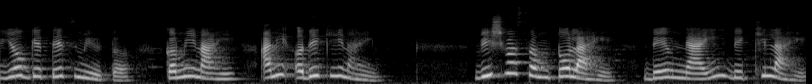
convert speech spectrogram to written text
योग्य तेच मिळतं. कमी नाही आणि अधिकही नाही. विश्व समतोल आहे. देव न्यायी देखील आहे.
